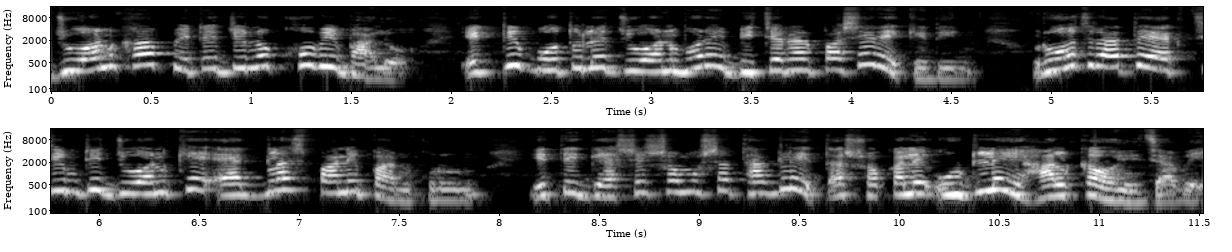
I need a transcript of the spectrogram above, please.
জোয়ান খাওয়া পেটের জন্য খুবই ভালো। একটি বোতলে জোয়ান ভরে বিছানার পাশে রেখে দিন। রোজ রাতে এক চিমটি জোয়ান খেয়ে এক গ্লাস পানি পান করুন। এতে গ্যাসের সমস্যা থাকলে তা সকালে উঠলেই হালকা হয়ে যাবে।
